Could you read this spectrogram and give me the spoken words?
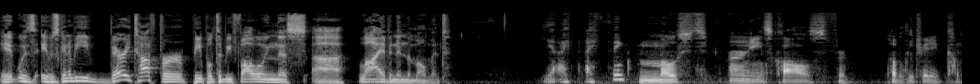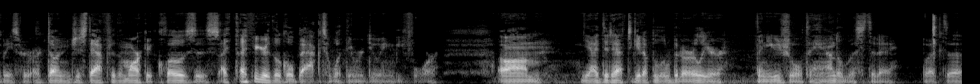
it was it was going to be very tough for people to be following this uh, live and in the moment? Yeah, I, I think most earnings calls for publicly traded companies are, are done just after the market closes. I, I figure they'll go back to what they were doing before. Um, yeah, I did have to get up a little bit earlier than usual to handle this today. But uh,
